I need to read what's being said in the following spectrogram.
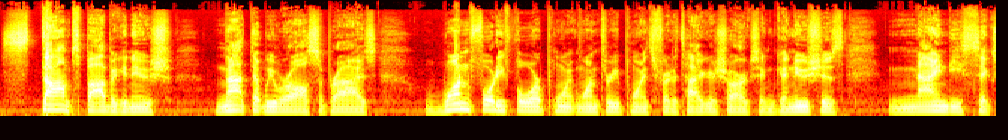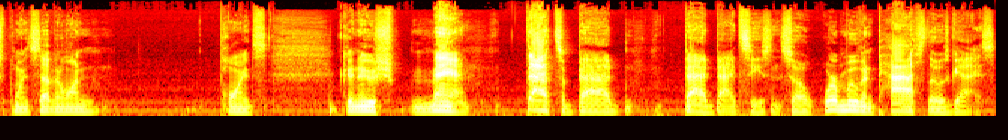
stomps Baba Ganoush. Not that we were all surprised. 144.13 points for the Tiger Sharks and Ganoush's 96.71 points. Ganoush, man, that's a bad bad, bad season. So we're moving past those guys.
